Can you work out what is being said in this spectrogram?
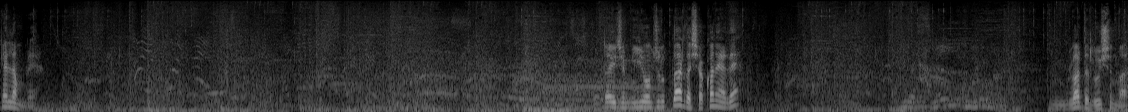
Gel lan buraya. Dayıcım iyi yolculuklar da şaka nerede? Slain Buralarda Lucian var.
